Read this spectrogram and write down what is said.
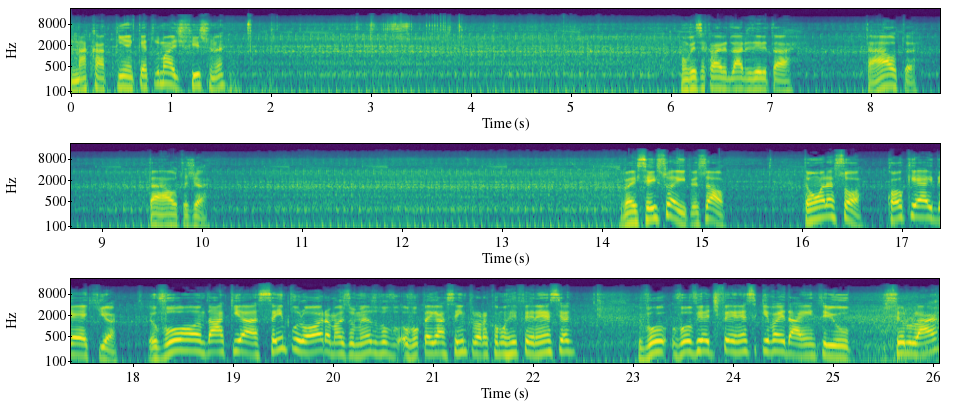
Na capinha aqui é tudo mais difícil, né? Vamos ver se a claridade dele tá, tá alta. Tá alta já. Vai ser isso aí, pessoal. Então olha só, qual que é a ideia aqui, ó? Eu vou andar aqui a 100 por hora, mais ou menos, vou, eu vou pegar 100 por hora como referência. Vou, vou ver a diferença que vai dar entre o celular,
